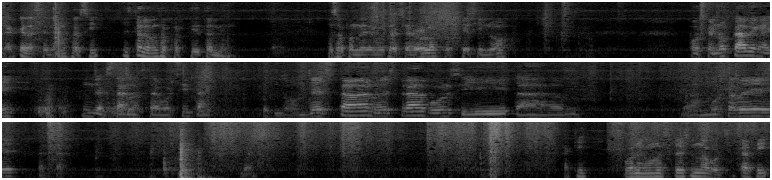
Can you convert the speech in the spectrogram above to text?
Ya que las tenemos así, esta la vamos a partir también. Vamos a poner en otra charola porque si no, porque no caben ahí. ¿Dónde está nuestra bolsita? ¿Dónde está nuestra bolsita? Vamos a ver. Bueno. Aquí ponen ustedes una bolsita así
